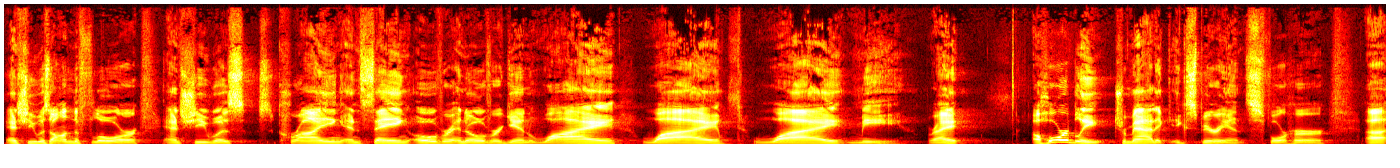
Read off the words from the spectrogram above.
And she was on the floor and she was crying and saying over and over again, Why, why, why me? Right? A horribly traumatic experience for her. Uh,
